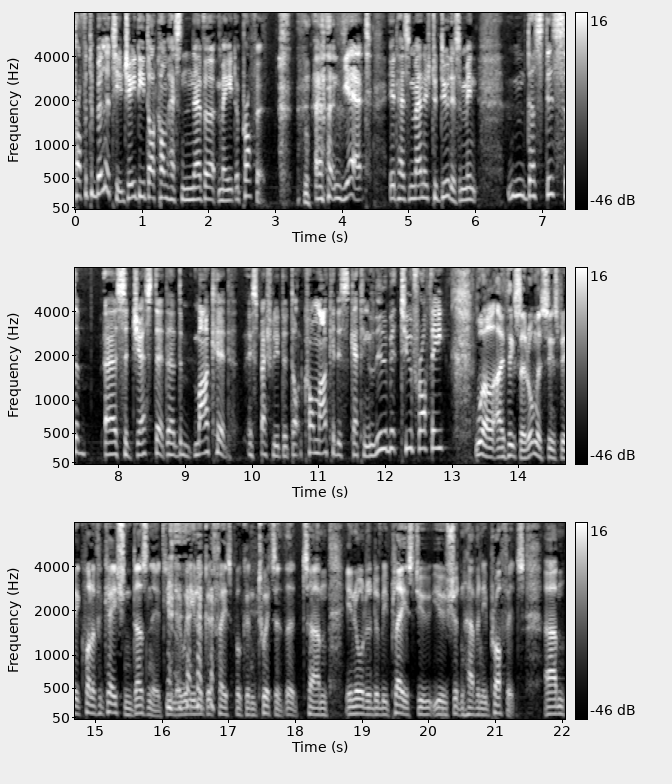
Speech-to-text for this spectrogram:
profitability. JD.com has never made a profit. and yet it has managed to do this. I mean, does this uh, uh, suggest that uh, the market, especially the dot com market, is getting a little bit too frothy? Well, I think so. It almost seems to be a qualification, doesn't it? You know, when you look at Facebook and Twitter, that um, in order to be placed, you, you shouldn't have any profits. Um,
